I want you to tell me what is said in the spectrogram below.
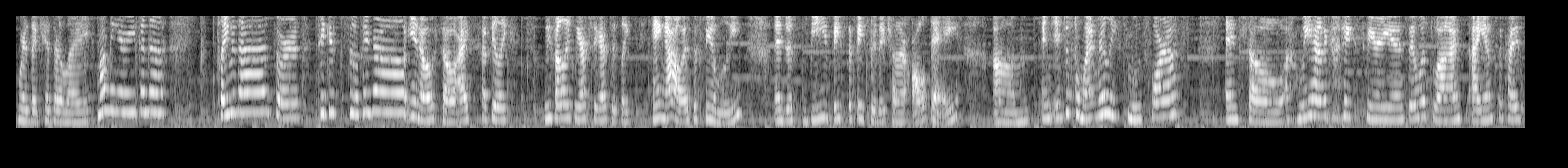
where the kids are like, Mommy, are you gonna play with us or take us to the playground? You know, so I, I feel like we felt like we actually got to like hang out as a family and just be face to face with each other all day. Um, and it just went really smooth for us. And so we had a good experience. It was long. I'm, I am surprised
